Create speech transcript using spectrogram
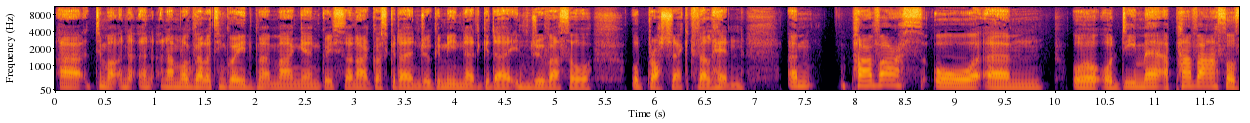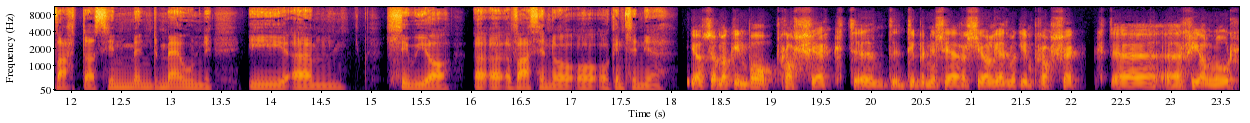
A ti'n mo, yn, yn, yn amlwg fel o ti'n gweud, mae ma angen gweithio'n agos gyda unrhyw gymuned, gyda unrhyw fath o, o brosiect fel hyn. Um, pa fath o, um, o, o dîmau e, a pa fath o ddata sy'n mynd mewn i um, lliwio y, y, y fath hyn o, o, o gynlluniau? Ia, so mae gen bob prosiect, dibynnu lle ar y lleoliad, mae gen prosiect uh, rheolwr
